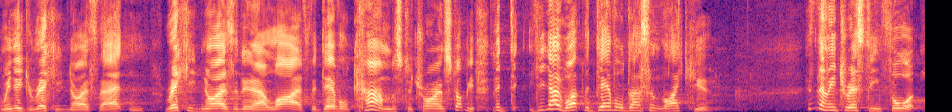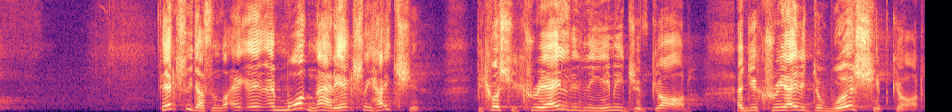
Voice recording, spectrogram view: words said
We need to recognize that and recognize it in our life. The devil comes to try and stop you. The, you know what? The devil doesn't like you. Isn't that an interesting thought? He actually doesn't like, and more than that, he actually hates you because you're created in the image of God and you're created to worship God.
